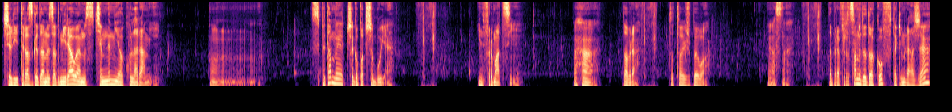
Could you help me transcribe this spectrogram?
Czyli teraz gadamy z admirałem z ciemnymi okularami. Hmm. Spytamy, czego potrzebuje. Informacji. Aha, dobra. To to już było. Jasne. Dobra, wracamy do doków w takim razie.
